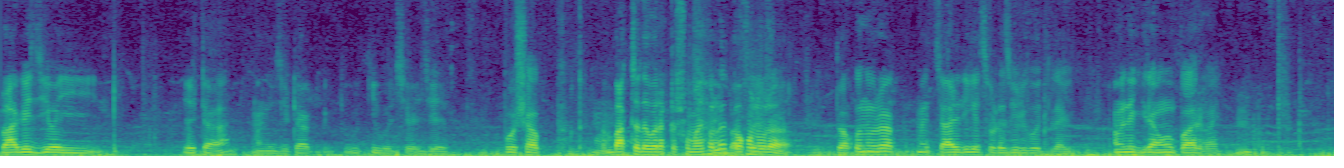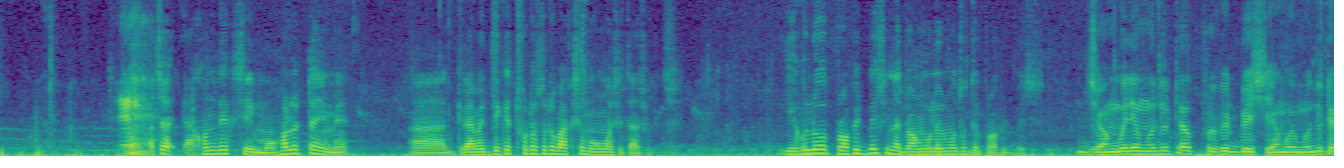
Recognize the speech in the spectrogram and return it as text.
বাঘের যে ওই এটা মানে যেটা কি- কি বলছে ওই যে পোশাক বাচ্চা দেওয়ার একটা সময় হলে তখন ওরা তখন ওরা মানে চারিদিকে ছোটাছুটি করতে লাগে। আমাদের গ্রামও পার হয়। আচ্ছা এখন দেখছি এই মহলের টাইমে গ্রামের দিকে ছোট ছোট বাক্সে মৌমাছি চাষ হচ্ছে। এগুলো প্রফিট বেশি না জঙ্গলের মধ্যে প্রফিট বেশি? জঙ্গলের মধুটা প্রফিট বেশি এবং ওই মধুটা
